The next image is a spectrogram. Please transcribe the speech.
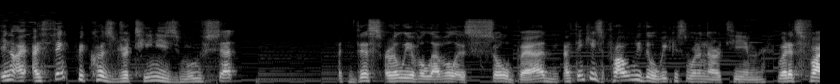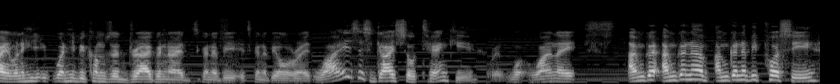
You know, I, I think because Dratini's moveset at this early of a level is so bad, I think he's probably the weakest one in our team. But it's fine, when he when he becomes a Dragonite, it's gonna be it's gonna be alright. Why is this guy so tanky? Why am I... I'm, go I'm gonna I'm gonna be pussy.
